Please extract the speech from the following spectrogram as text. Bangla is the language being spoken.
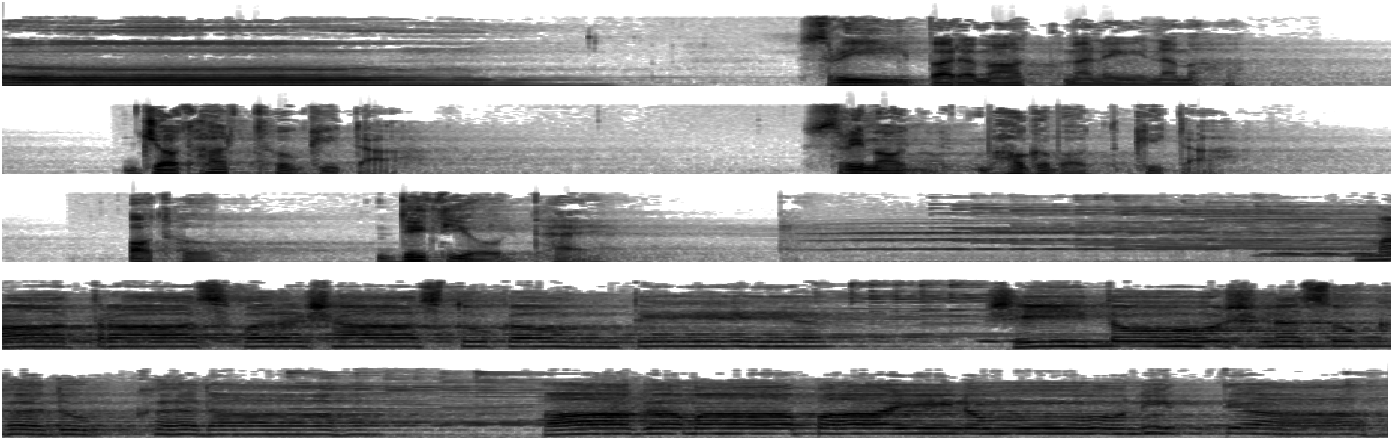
ও শ্রী পরমাত্মনে নমঃ যথার্থ গীতা শ্রীমদ্ ভগবত গীতা অথ দ্বিতীয় অধ্যায় मात्रा स्पर्शास्तु कौन्तेय शीतोष्णसुखदुःखदाः आगमापायिनो नित्याः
